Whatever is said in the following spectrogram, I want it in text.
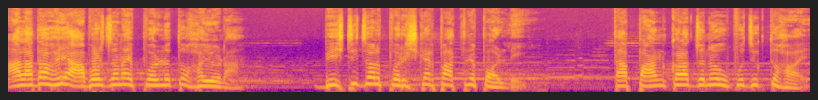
আলাদা হয়ে আবর্জনায় পরিণত হইও না। বৃষ্টির জল পরিষ্কার পাত্রে পড়লেই তা পান করার জন্য উপযুক্ত হয়।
